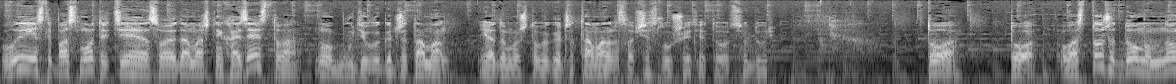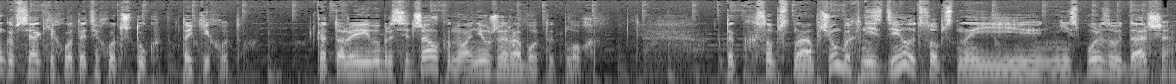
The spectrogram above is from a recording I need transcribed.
Вы, если посмотрите свое домашнее хозяйство, ну, будь вы гаджетоман, я думаю, что вы гаджетоман, раз вообще слушаете эту вот всю дурь, то, то у вас тоже дома много всяких вот этих вот штук, таких вот, которые выбросить жалко, но они уже работают плохо. Так, собственно, а почему бы их не сделать, собственно, и не использовать дальше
